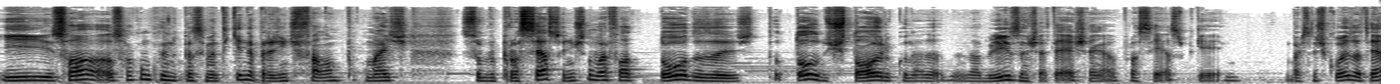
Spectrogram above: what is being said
E só, só concluindo o pensamento aqui, né? Pra gente falar um pouco mais sobre o processo. A gente não vai falar todas as, todo o histórico né, da, da Blizzard até chegar no processo, porque é bastante coisa até.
